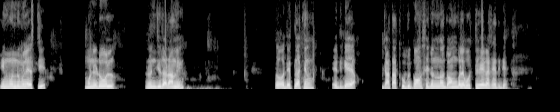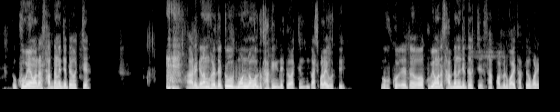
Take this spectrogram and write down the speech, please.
তিন বন্ধু মিলে এসেছি, মনিরুল, রঞ্জিত আর আমি। তো দেখতে পাচ্ছেন, এদিকে যাতায়াত খুবই কম সেই জন্য জঙ্গলে ভর্তি হয়ে গেছে এদিকে। তো খুবই আমাদের সাবধানে যেতে হচ্ছে। আর গ্রাম ঘরে তো একটু বন জঙ্গল তো থাকেই, দেখতে পাচ্ছেন, গাছপালায় ভর্তি। খুবই আমাদের সাবধানে যেতে হচ্ছে, সাপ ফাপের ভয় থাকতেও পারে,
